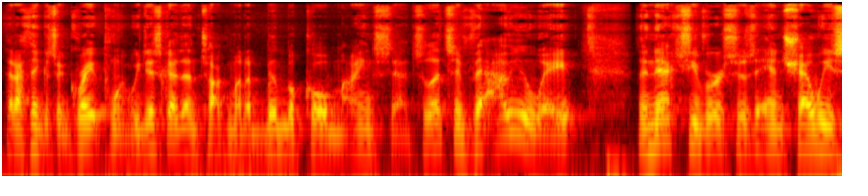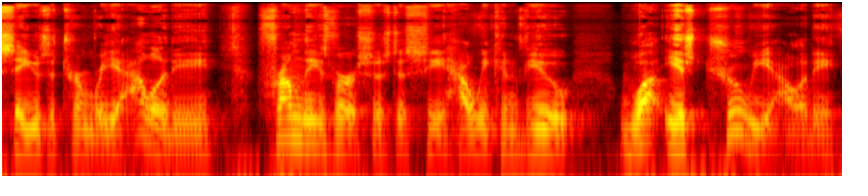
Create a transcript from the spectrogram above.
that I think is a great point? We just got done talking about a biblical mindset. So, let's evaluate the next few verses and, shall we say, use the term reality from these verses to see how we can view what is true reality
